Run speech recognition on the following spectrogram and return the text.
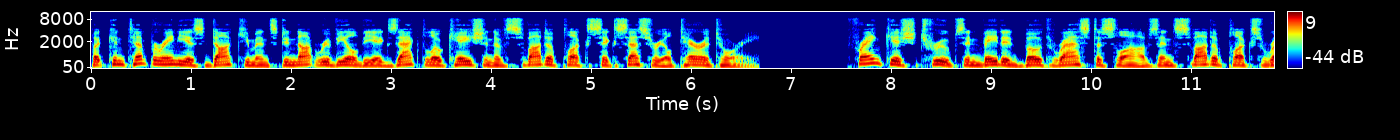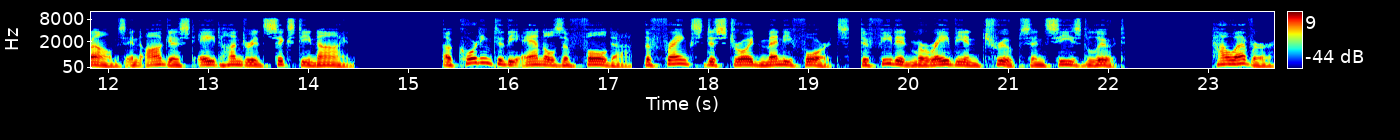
but contemporaneous documents do not reveal the exact location of Svatopluk's successorial territory. Frankish troops invaded both Rastislav's and Svatopluk's realms in August 869. According to the Annals of Fulda, the Franks destroyed many forts, defeated Moravian troops and seized loot. However,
